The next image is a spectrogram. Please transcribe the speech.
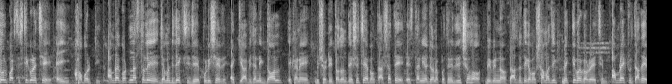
তোলপাড় সৃষ্টি করেছে এই খবরটি। আমরা ঘটনাস্থলে যেমনটি দেখছি যে পুলিশের একটি আভিযানিক দল এখানে বিষয়টি তদন্তে এসেছে এবং তার সাথে স্থানীয় জনপ্রতিনিধি সহ বিভিন্ন রাজনৈতিক এবং সামাজিক ব্যক্তিবর্গ রয়েছেন। আমরা একটু তাদের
